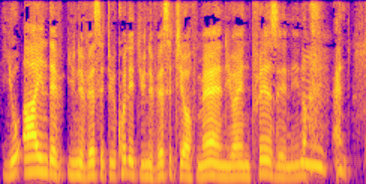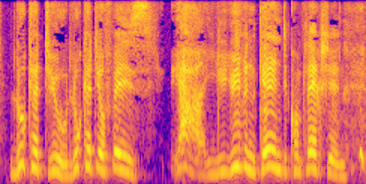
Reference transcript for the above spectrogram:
you are in the university. We call it University of Man. You are in prison. You know, and look at you. Look at your face. Yeah, you, you even gained complexion.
